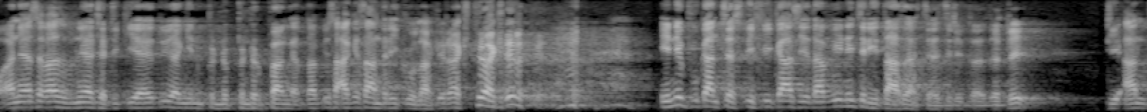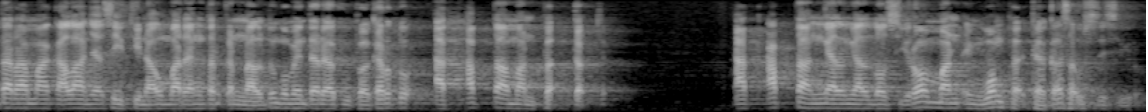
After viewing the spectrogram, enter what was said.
Makanya saya sebenarnya jadi kiai itu yang ingin bener-bener banget, tapi sakit santriku lah kira-kira. ini bukan justifikasi, tapi ini cerita saja cerita. Jadi di antara makalahnya Sayyidina Umar yang terkenal itu komentar Abu Bakar itu at abta man ba'dak. At abta ngel ngel no siro man ing wong ba'daka sausti siro.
